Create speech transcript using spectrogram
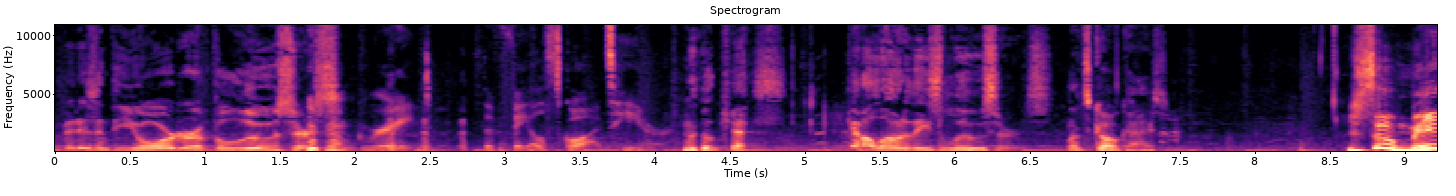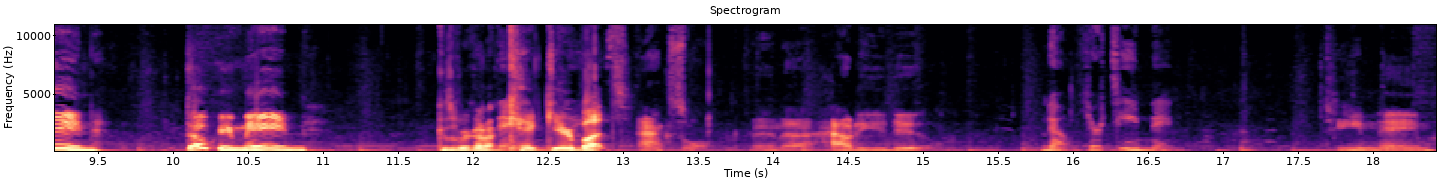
If it isn't the order of the losers. Great. The fail squad's here. Lucas, get a load of these losers. Let's go, guys. You're so mean! Don't be mean! Because we're gonna Name, kick your butts. Axel. And uh, how do you do? No, your team name. Team name?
